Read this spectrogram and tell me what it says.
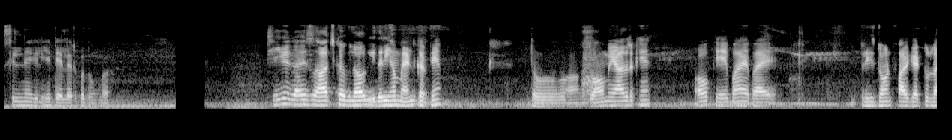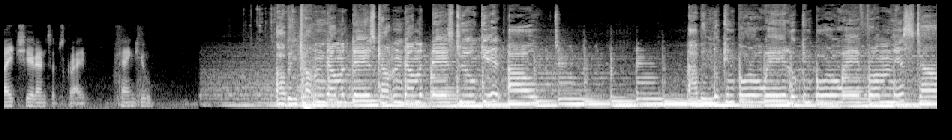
सिलने के लिए टेलर को दूँगा। ठीक है गाइस आज का ब्लॉग इधर ही हम एंड करते हैं। तो दुआओं में याद रखें। Okay bye bye please don't forget to like share and subscribe thank you I've been counting down the days, counting down the days to get out. I've been looking for a way, looking for a way from this town.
